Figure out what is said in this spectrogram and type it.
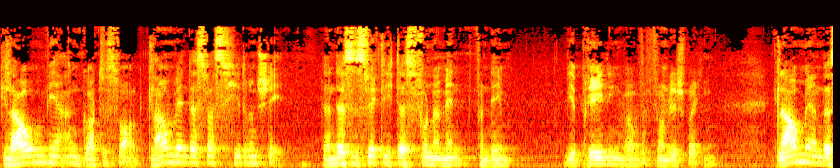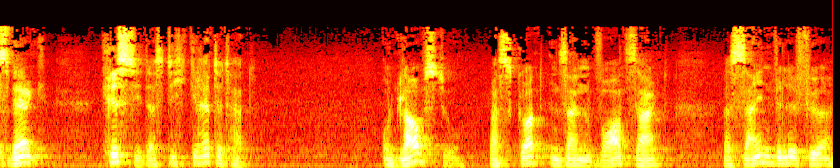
glauben wir an Gottes Wort. Glauben wir an das, was hier drin steht. Denn das ist wirklich das Fundament, von dem wir predigen, wovon wir sprechen. Glauben wir an das Werk Christi, das dich gerettet hat. Und glaubst du, was Gott in seinem Wort sagt, was sein Wille für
